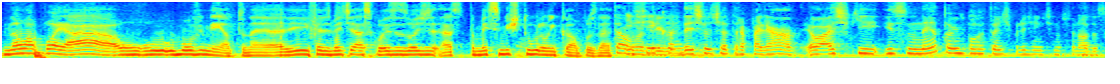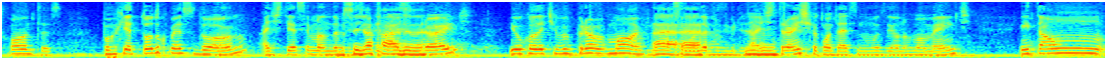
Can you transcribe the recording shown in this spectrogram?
não apoiar o, o- o movimento, né? E, infelizmente as coisas hoje elas também se misturam em campos, né? Então, E Rodrigo, fica- deixa eu te atrapalhar. Eu acho que isso nem é tão importante pra gente no final das contas, porque todo começo do ano a gente tem a semana da Vocês já visibilidade fazem, né? trans e o coletivo promove É, a semana é. da visibilidade Uhum. trans que acontece no museu normalmente. Então,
